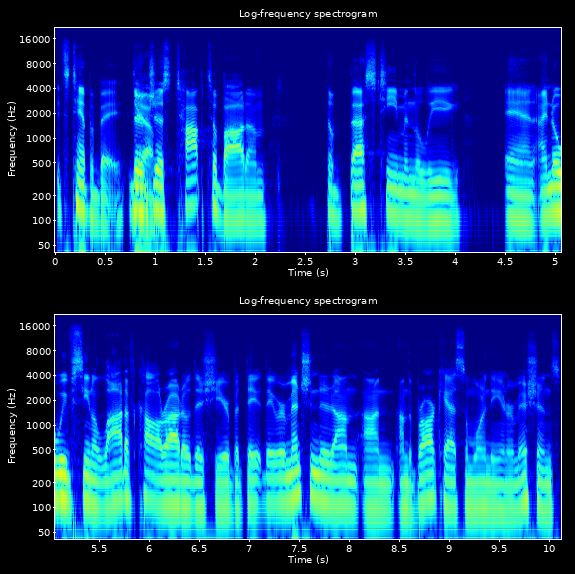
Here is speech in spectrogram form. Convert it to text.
It's Tampa Bay. They're Yeah. just top to bottom, the best team in the league. And I know we've seen a lot of Colorado this year, but they, they were mentioned it on, on, on the broadcast in one of the intermissions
